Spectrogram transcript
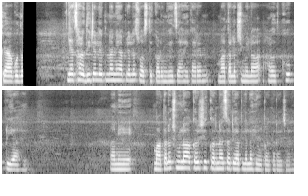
त्या अगोदर याच हळदीच्या लेपनाने आपल्याला स्वस्तिक काढून घ्यायचं आहे कारण माता लक्ष्मीला हळद खूप प्रिय आहे. आणि माता लक्ष्मीला आकर्षित करण्यासाठी आपल्याला हे उपाय करायचे आहेत.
